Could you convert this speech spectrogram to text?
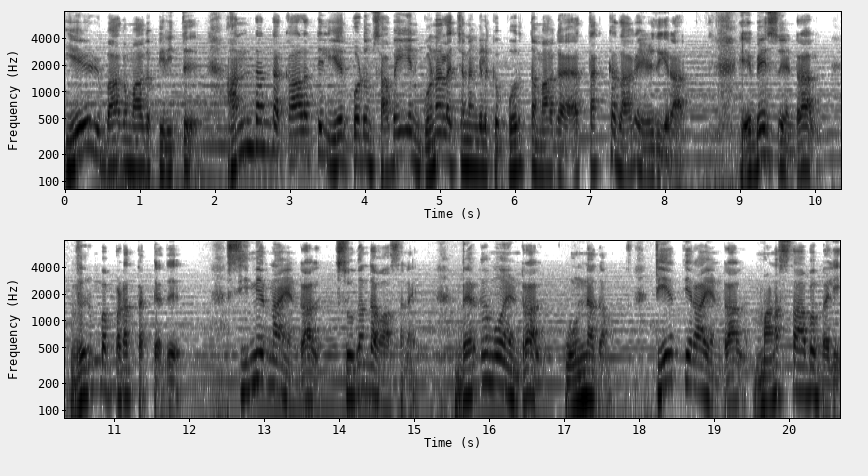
ஏழு பாகமாக பிரித்து அந்தந்த காலத்தில் ஏற்படும் சபையின் குணலட்சணங்களுக்கு பொருத்தமாக தக்கதாக எழுதுகிறார். எபேசு என்றால் விரும்பப்படத்தக்கது. சிமிர்னா என்றால் சுகந்த வாசனை பெர்கமோ என்றால் உன்னதம் தியத்திரா என்றால் மனஸ்தாப பலி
